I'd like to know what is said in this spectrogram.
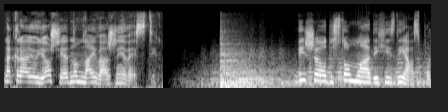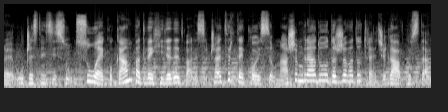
Na kraju još jednom najvažnije vesti. Više od 100 mladih iz dijaspore učesnici su SU Eko Kampa 2024. koji se u našem gradu održava do 3. avgusta.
